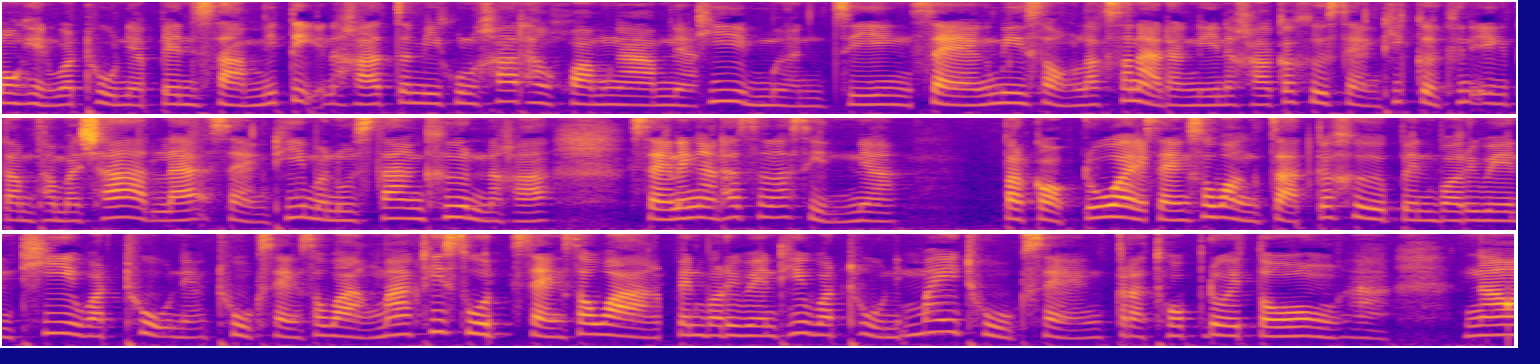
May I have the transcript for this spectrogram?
มองเห็นวัตถุเนี่ยเป็น 3 มิตินะคะ จะมีคุณค่าทางความงามเนี่ยที่เหมือนจริง แสงมี 2 ลักษณะดังนี้นะคะ ก็คือแสงที่เกิดขึ้นเองตามธรรมชาติ และแสงที่มนุษย์สร้างขึ้นนะคะ แสงในงานทัศนศิลป์เนี่ย ประกอบด้วยแสงสว่างจัดก็คือเป็นบริเวณที่วัตถุเนี่ยถูกแสงสว่างมากที่สุด แสงสว่างเป็นบริเวณที่วัตถุไม่ถูกแสงกระทบโดยตรงอะเงา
